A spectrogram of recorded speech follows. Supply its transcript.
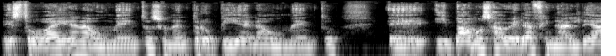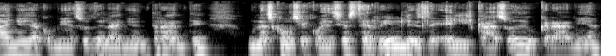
Esto va a ir en aumento, es una entropía en aumento eh, y vamos a ver a final de año y a comienzos del año entrante unas consecuencias terribles. El caso de Ucrania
